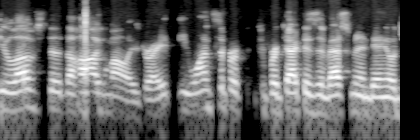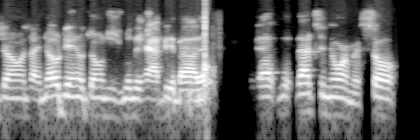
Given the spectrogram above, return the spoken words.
he loves the, the hog mollies, right? He wants to, to protect his investment in Daniel Jones. I know Daniel Jones is really happy about it. That, that's enormous. So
